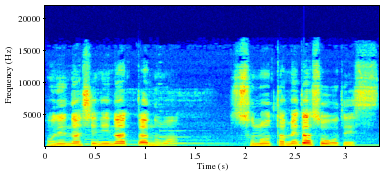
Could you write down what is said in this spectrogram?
骨なしになったのはそのためだそうです。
